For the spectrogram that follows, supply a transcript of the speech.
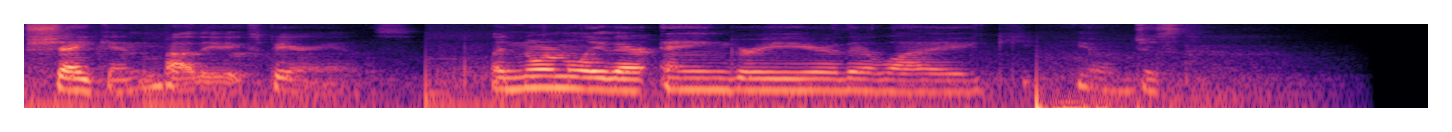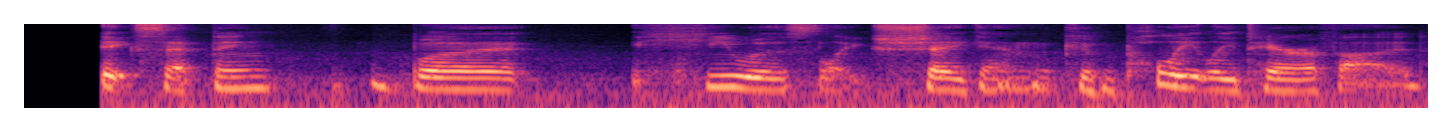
shaken by the experience. Like normally they're angry or they're like, you know, just accepting, but he was like shaken, completely terrified.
